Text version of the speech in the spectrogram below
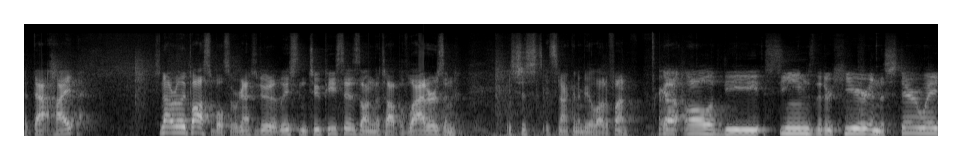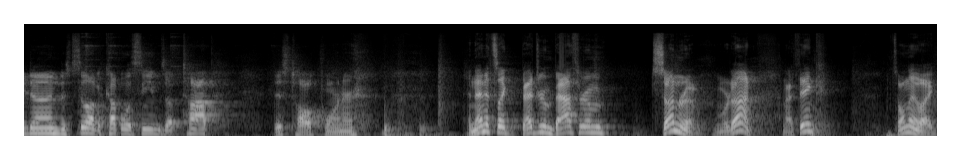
at that height, it's not really possible. So we're gonna have to do it at least in two pieces on the top of ladders and it's just, it's not gonna be a lot of fun. I got all of the seams that are here in the stairway done. Just still have a couple of seams up top, this tall corner. And then it's like bedroom, bathroom, sunroom, and we're done. And I think it's only like,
